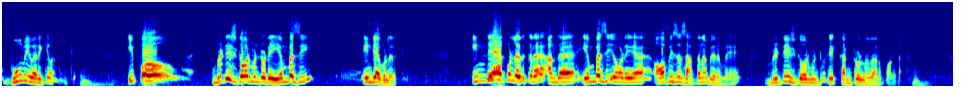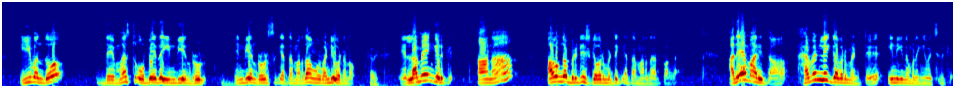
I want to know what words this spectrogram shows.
பூமி வரைக்கும் வந்திருக்கு. இப்போ பிரிட்டிஷ் கவர்மெண்ட்டோடைய எம்பசி இந்தியாக்குள்ளே இருக்கு. இந்தியாக்குள்ளே இருக்கிற அந்த எம்பசியோடைய ஆஃபீஸர்ஸ் அத்தனை பேருமே பிரிட்டிஷ் கவர்மெண்ட்டோடைய கண்ட்ரோலில் தான் இருப்பாங்க. Even though they must obey the Indian rule Indian ரூல்ஸுக்கு ஏற்ற மாதிரி தான் அவங்க வண்டி ஓட்டணும். எல்லாமே இங்கே இருக்குது ஆனால் அவங்க பிரிட்டிஷ் கவர்மெண்ட்டுக்கு ஏற்ற மாதிரி தான் இருப்பாங்க. அதே மாதிரி தான் ஹெவன்லி கவர்மெண்ட்டு இன்னைக்கு நம்மளை இங்கே வச்சிருக்கு.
